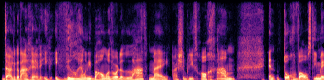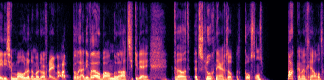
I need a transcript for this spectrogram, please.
duidelijk had aangegeven. Ik, ik wil helemaal niet behandeld worden. Laat mij alsjeblieft gewoon gaan. En toch walst die medische molen dan maar door. van, Nee, we gaan die vrouw behandelen. Hartstikke idee. Terwijl het, het sloeg nergens op. Het kost ons pakken met geld.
